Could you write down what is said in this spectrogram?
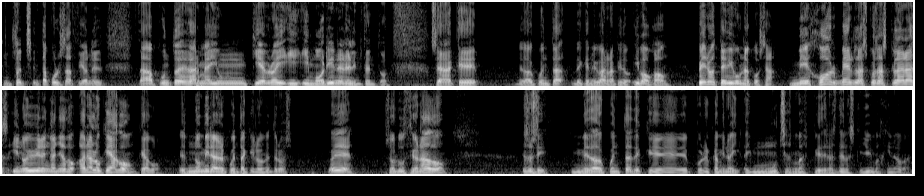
180 pulsaciones. Estaba a punto de darme ahí un quiebro y, morir en el intento. O sea que me he dado cuenta de que no iba rápido, iba ahogado. Pero te digo una cosa, mejor ver las cosas claras y no vivir engañado. Ahora lo que hago, ¿qué hago? Es no mirar el cuenta kilómetros. Oye, solucionado. Eso sí, me he dado cuenta de que por el camino hay, hay muchas más piedras de las que yo imaginaba. ¿eh?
